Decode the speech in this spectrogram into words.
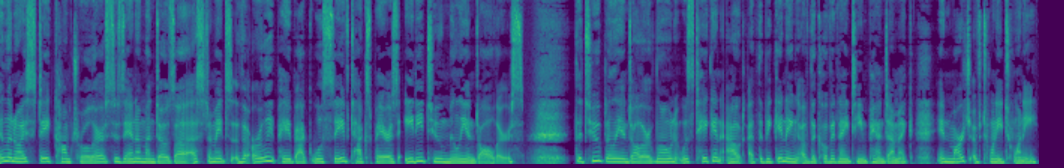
Illinois State Comptroller Susana Mendoza estimates the early payback will save taxpayers $82 million. The $2 billion loan was taken out at the beginning of the COVID 19 pandemic in March of 2020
